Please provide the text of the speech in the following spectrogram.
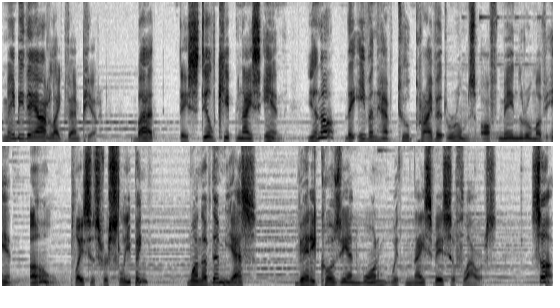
Maybe they are like vampire, but they still keep nice inn. You know, they even have two private rooms off main room of inn. Oh, places for sleeping? One of them, yes. Very cozy and warm with nice vase of flowers. So,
